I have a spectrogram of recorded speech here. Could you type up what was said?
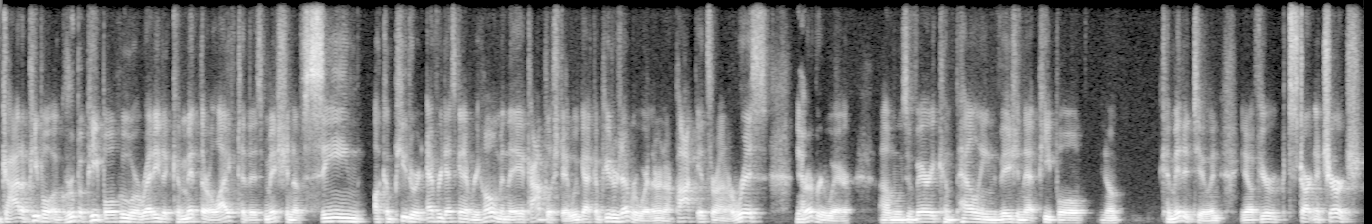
got a people, a group of people who were ready to commit their life to this mission of seeing a computer at every desk in every home, and they accomplished it. We've got computers everywhere. They're in our pockets, they're on our wrists, they're everywhere. Um, it was a very compelling vision that people, you know, committed to. And you know, if you're starting a church,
